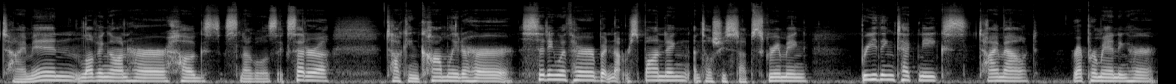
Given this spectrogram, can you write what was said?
time in, loving on her, hugs, snuggles, etc., talking calmly to her, sitting with her but not responding until she stops screaming, breathing techniques, time out, reprimanding her,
